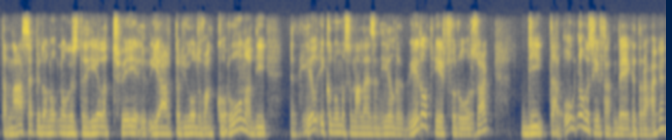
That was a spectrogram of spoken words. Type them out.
Daarnaast heb je dan ook nog eens de hele twee jaar periode van corona, die een heel economische malaise in heel de wereld heeft veroorzaakt, die daar ook nog eens heeft aan bijgedragen.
